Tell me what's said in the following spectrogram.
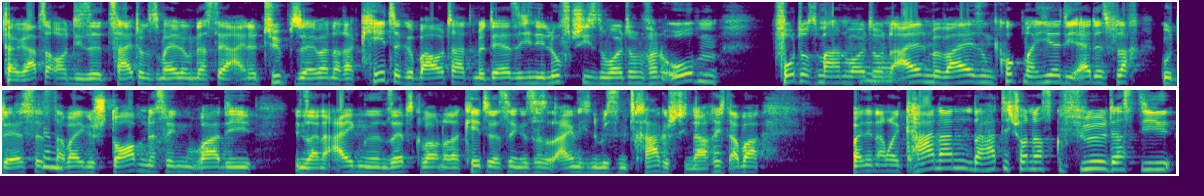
da gab es auch diese Zeitungsmeldung, dass der eine Typ selber eine Rakete gebaut hat, mit der er sich in die Luft schießen wollte und von oben Fotos machen wollte ja. und allen beweisen, guck mal hier, die Erde ist flach. Gut, der ist Stimmt. jetzt dabei gestorben, deswegen war die in seiner eigenen selbstgebauten Rakete, deswegen ist das eigentlich ein bisschen tragisch, die Nachricht. Aber bei den Amerikanern, da hatte ich schon das Gefühl, dass die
